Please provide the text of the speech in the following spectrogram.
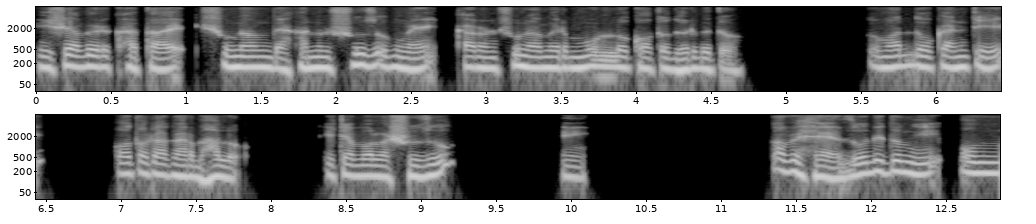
হিসাবের খাতায় সুনাম দেখানোর সুযোগ নেই, কারণ সুনামের মূল্য কত ধরবে তো? তোমার দোকানটি কত টাকার ভালো? এটা বলার সুযোগ নেই। তবে হ্যাঁ যদি তুমি অন্য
